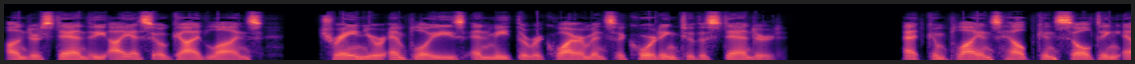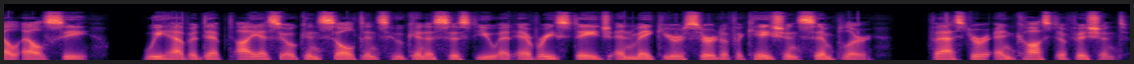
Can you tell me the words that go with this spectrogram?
understand the ISO guidelines, train your employees and meet the requirements according to the standard. At Compliance Help Consulting LLC, we have adept ISO consultants who can assist you at every stage and make your certification simpler, faster and cost efficient.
